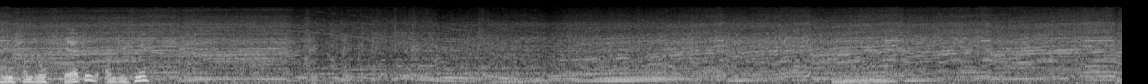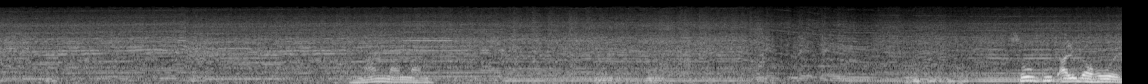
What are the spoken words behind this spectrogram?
Bin ich schon so fertig? Eigentlich nicht. So gut alle überholt.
